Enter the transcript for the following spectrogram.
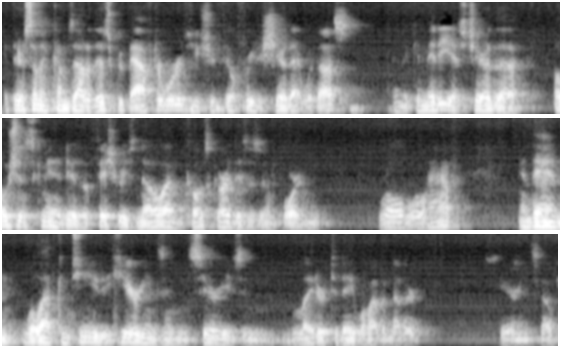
If there's something that comes out of this group afterwards, you should feel free to share that with us and the committee. As chair of the Oceans Committee, do the Fisheries, NOAA, and Coast Guard. This is an important role we'll have. And then we'll have continued hearings and series, and later today we'll have another hearing. So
